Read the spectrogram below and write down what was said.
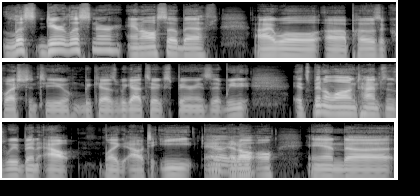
list, dear listener, and also Beth, I will uh, pose a question to you because we got to experience it. We, it's been a long time since we've been out, like out to eat at, Oh, at all, and uh,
